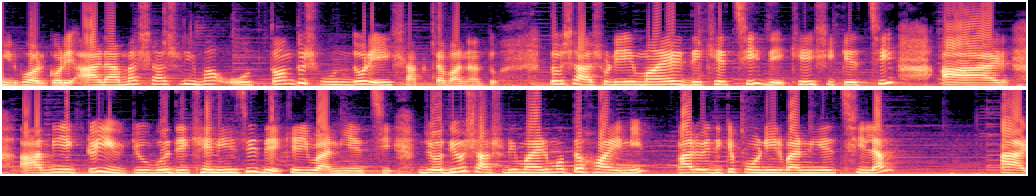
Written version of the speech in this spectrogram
নির্ভর করে। আর আমার শাশুড়ি মা অত্যন্ত সুন্দর এই শাকটা বানাতো। তো শাশুড়ি মায়ের দেখেছি, দেখে শিখেছি। আর আমি একটু ইউটিউবও দেখে নিয়েছি, দেখেই বানিয়েছি। যদিও শাশুড়ি মায়ের মতো হয়নি, আর ওইদিকে পনির বানিয়েছিলাম। আর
